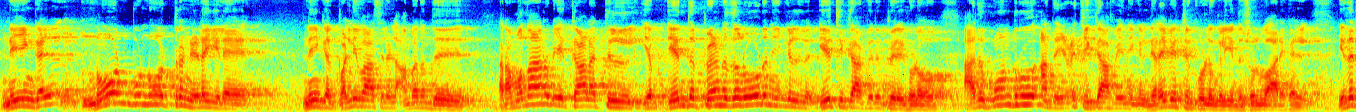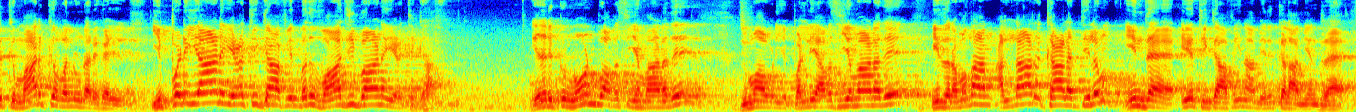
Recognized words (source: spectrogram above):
நீங்கள் நோன்பு நோற்ற நிலையிலே நீங்கள் பள்ளிவாசலில் அமர்ந்து ரமதானுடைய காலத்தில் எப் எந்த பேணுதலோடு நீங்கள் ஈர்த்திக்காஃப் இருப்பீர்களோ அதுபோன்று அந்த இழத்திக்காஃபை நீங்கள் நிறைவேற்றிக் கொள்ளுங்கள் என்று சொல்வார்கள். இதற்கு மார்க்க வல்லுநர்கள் இப்படியான இழத்திக்காஃப் என்பது வாஜிபான இழத்திக்காஃப் இதற்கு நோன்பு அவசியமானது ஜும்மாவுடைய பள்ளி அவசியமானது. இது ரமதான் அல்லாத காலத்திலும் இந்த ஏத்திகாஃபை நாம் இருக்கலாம் என்ற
